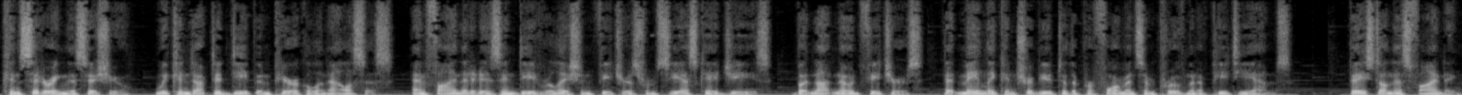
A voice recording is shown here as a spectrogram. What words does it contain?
Considering this issue, we conducted deep empirical analysis, and find that it is indeed relation features from CSKGs, but not node features, that mainly contribute to the performance improvement of PTMs. Based on this finding,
